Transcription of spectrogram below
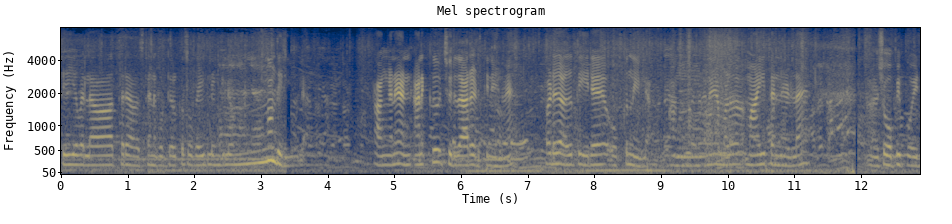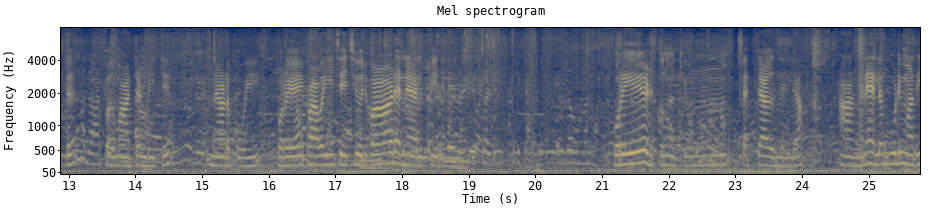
ചെയ്യുക വല്ലാത്തൊരവസ്ഥ കുട്ടികൾക്ക് സുഖമില്ലെങ്കിൽ ഒന്നും തിരിയൂല. അങ്ങനെ അനക്ക് ചുരിദാർ എടുത്തിനേനെ അവിടെ അത് തീരെ ഒക്കുന്നില്ല. അങ്ങനെ നമ്മൾ മായി തന്നെയുള്ള ഷോപ്പിൽ പോയിട്ട് ഇപ്പോൾ മാറ്റണ്ടിട്ട് പിന്നെ അവിടെ പോയി കുറേ പാവ ഈ ചേച്ചി ഒരുപാട് എന്നെ ഹെൽപ്പ് ചെയ്തിട്ടുണ്ട്. കുറേ എടുത്ത് നോക്കി. ഒന്നും സെറ്റാകുന്നില്ല. അങ്ങനെ എല്ലാം കൂടി മതി.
